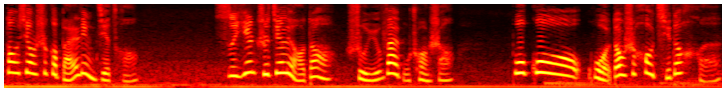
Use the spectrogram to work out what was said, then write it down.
倒像是个白领阶层。死因直截了当，属于外部创伤。不过我倒是好奇的很，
